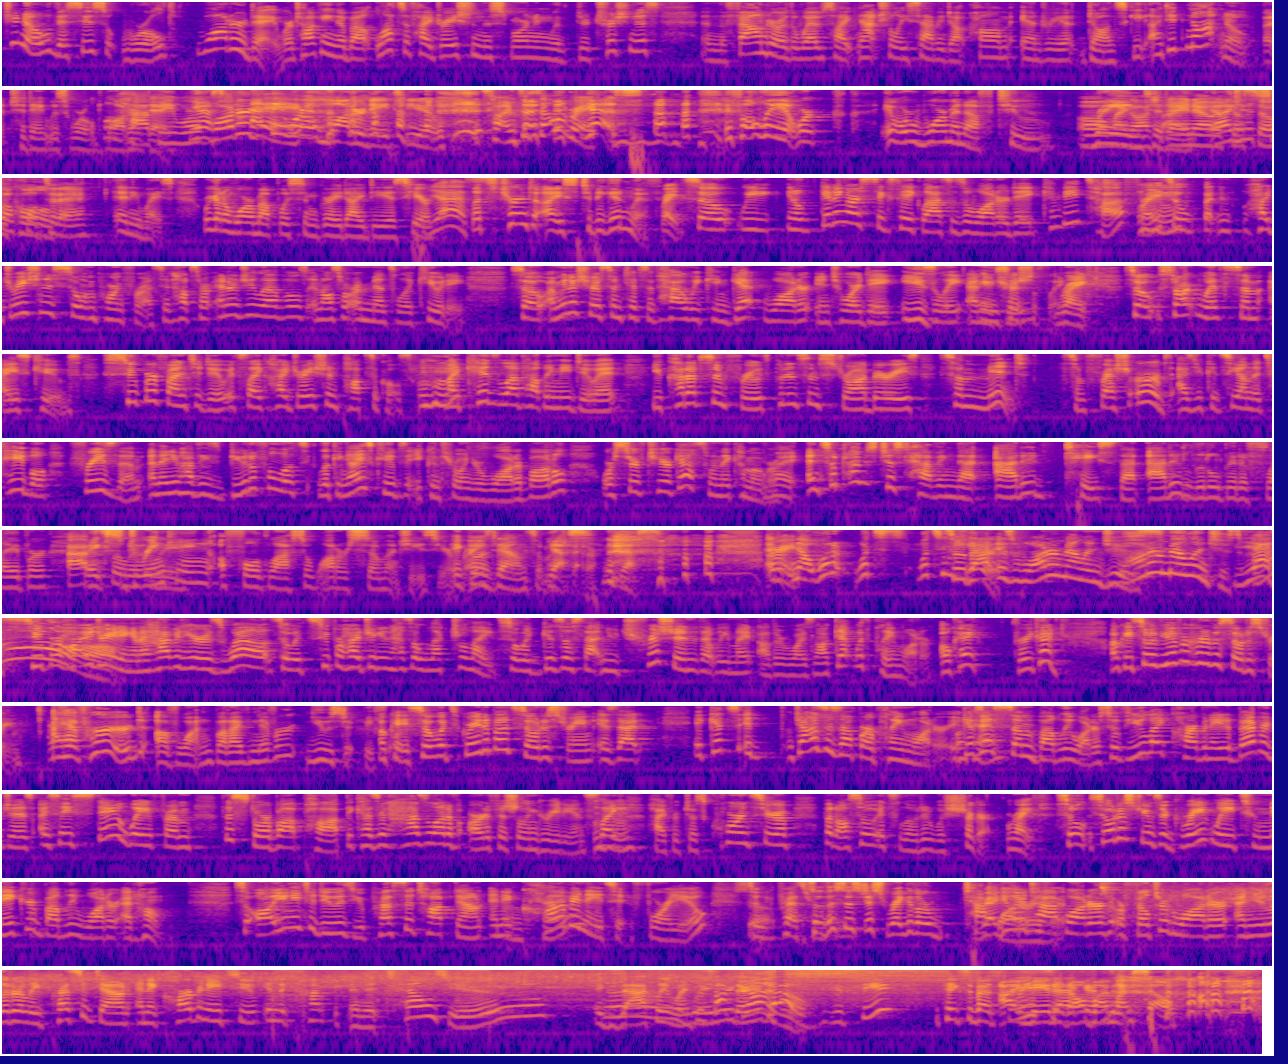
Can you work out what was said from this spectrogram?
Did you know this is World Water Day? We're talking about lots of hydration this morning with nutritionist and the founder of the website naturallysavvy.com, Andrea Donsky. I did not know that today was World well, Water happy Day. World yes, Water happy Day. World Water Day to you. it's time to celebrate. yes. if only it were it were warm enough to oh rain my gosh, today. I know. It I feels it's so, so cold today. Anyways, we're going to warm up with some great ideas here. Yes. Let's turn to ice to begin with. Right. So we, you know, getting our six to eight glasses of water a day can be tough, right? Mm-hmm. So, but hydration is so important for us. It helps our energy levels and also our mental acuity. So I'm going to share some tips of how we can get water into our day easily and Easy, nutritiously. right. So start with some ice cubes. Super fun to do. It's like hydration popsicles. Mm-hmm. My kids love helping me do it. You cut up some fruits, put in some strawberries, some mint some fresh herbs, as you can see on the table, freeze them, and then you have these beautiful looking ice cubes that you can throw in your water bottle or serve to your guests when they come over. Right. And sometimes just having that added taste, that added little bit of flavor Absolutely. makes drinking a full glass of water so much easier. It right? goes down so much yes. better. Yes. All right. Now what what's what's in So here? that is watermelon juice. watermelon juice. Yes, Oh. super hydrating, and I have it here as well. So it's super hydrating and it has electrolytes, so it gives us that nutrition that we might otherwise not get with plain water. Okay, very good. Okay, so have you ever heard of a SodaStream? I have heard of one, but I've never used it before. Okay, so what's great about SodaStream is that it gets it jazzes up our plain water. It gives us some bubbly water. So if you like carbonated beverages, I say stay away from the store-bought pop because it has a lot of artificial ingredients like mm-hmm. high fructose corn syrup, but also it's loaded with sugar. Right. So SodaStream's a great way to make your bubbly water at home. So all you need to do is you press the top down and it carbonates it for you. So, you press So this is just regular tap regular water. tap water or filtered water, and you literally press it down, and it carbonates you in the com- And it tells you exactly uh, when to stop. There you go. You see? It takes about three I made it all by myself.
